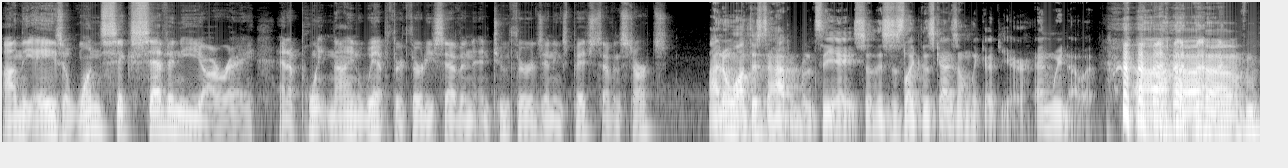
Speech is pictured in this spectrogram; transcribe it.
on the A's, a 167 ERA and a .9 whip through 37 and two thirds innings pitched, seven starts. I don't want this to happen, but it's the A's, so this is like this guy's only good year, and we know it. um,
